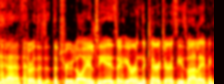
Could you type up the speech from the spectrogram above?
yeah, so the, the true loyalty is. You're in the Clare jersey as well, Aoibhinn?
